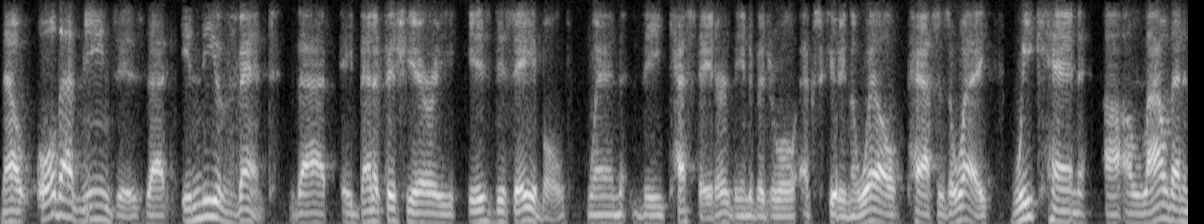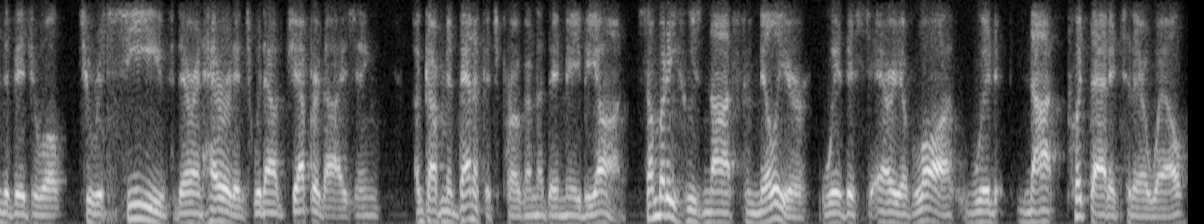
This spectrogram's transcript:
Now, all that means is that in the event that a beneficiary is disabled when the testator, the individual executing the will, passes away, we can uh, allow that individual to receive their inheritance without jeopardizing a government benefits program that they may be on. Somebody who's not familiar with this area of law would not put that into their will.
